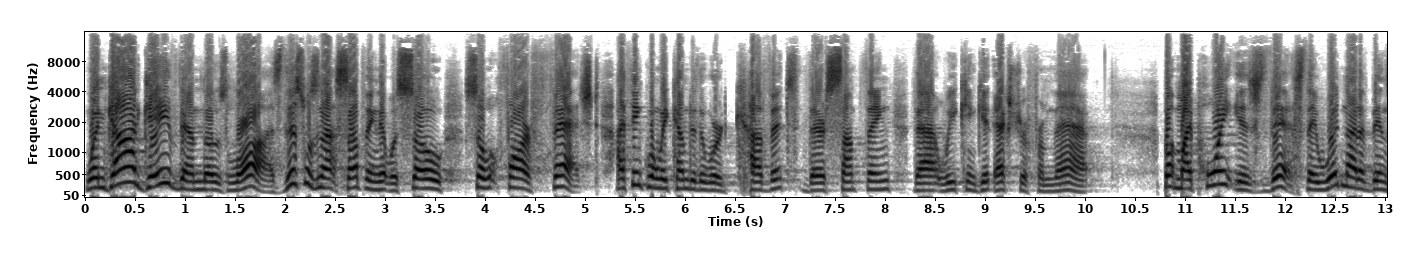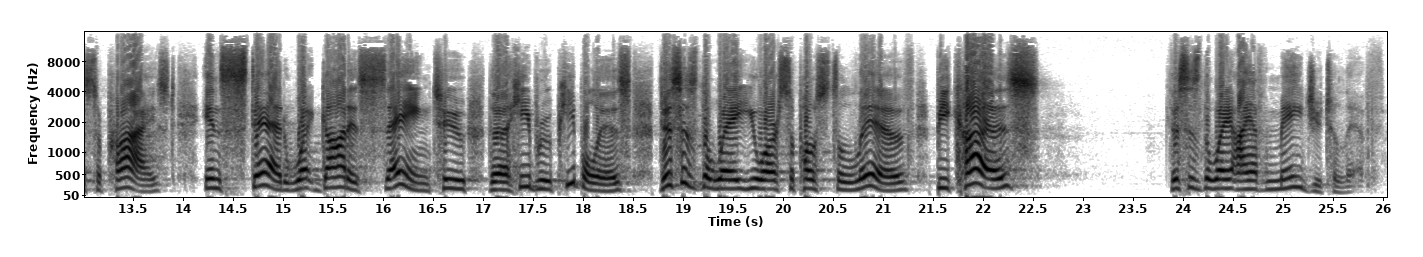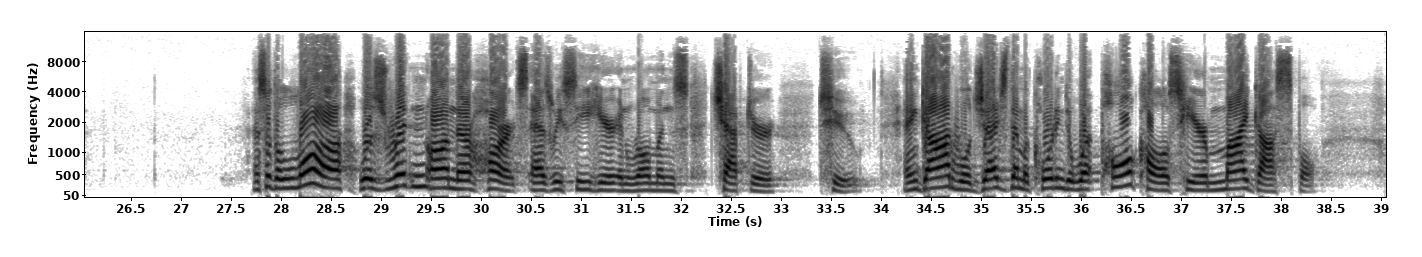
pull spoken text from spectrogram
When God gave them those laws, this was not something that was so, so far fetched. I think when we come to the word covet, there's something that we can get extra from that. But my point is this they would not have been surprised. Instead, what God is saying to the Hebrew people is this is the way you are supposed to live because this is the way I have made you to live. And so the law was written on their hearts, as we see here in Romans chapter 2. And God will judge them according to what Paul calls here my gospel.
